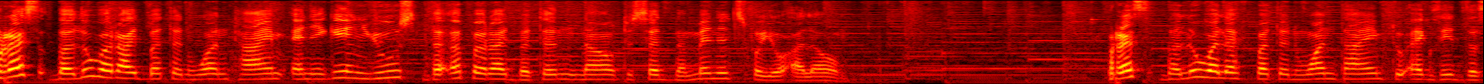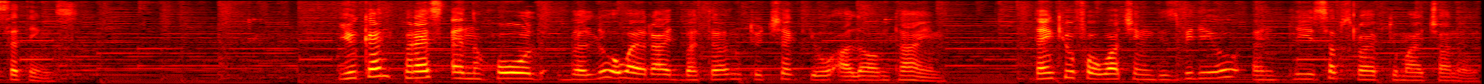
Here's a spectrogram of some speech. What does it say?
Press the lower right button one time and again use the upper right button now to set the minutes for your alarm. Press the lower left button one time to exit the settings. You can press and hold the lower right button to check your alarm time. Thank you for watching this video and please subscribe to my channel.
